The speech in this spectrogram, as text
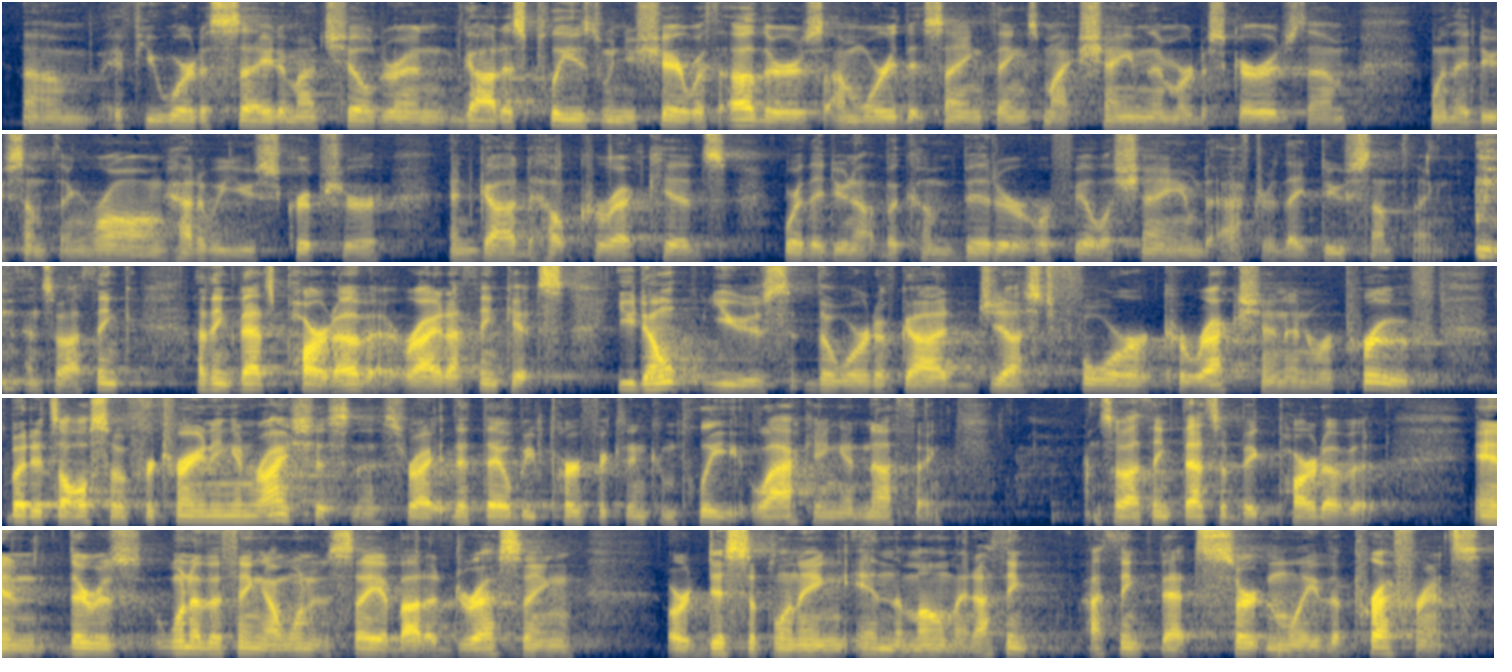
Um, if you were to say to my children, God is pleased when you share with others, I'm worried that saying things might shame them or discourage them when they do something wrong. How do we use Scripture and God to help correct kids where they do not become bitter or feel ashamed after they do something. and so I think I think that's part of it, right? I think it's you don't use the word of God just for correction and reproof, but it's also for training in righteousness, right? That they'll be perfect and complete, lacking in nothing. And so I think that's a big part of it. And there was one other thing I wanted to say about addressing or disciplining in the moment. I think I think that's certainly the preference.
